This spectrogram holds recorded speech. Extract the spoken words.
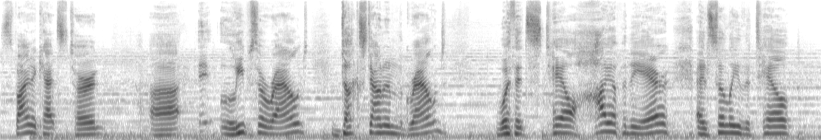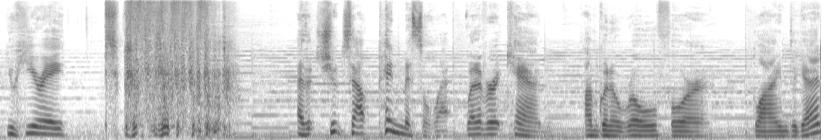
Spinacat's turn. Uh, it leaps around, ducks down in the ground with its tail high up in the air, and suddenly the tail, you hear a as it shoots out pin missile at whatever it can. I'm gonna roll for blind again.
